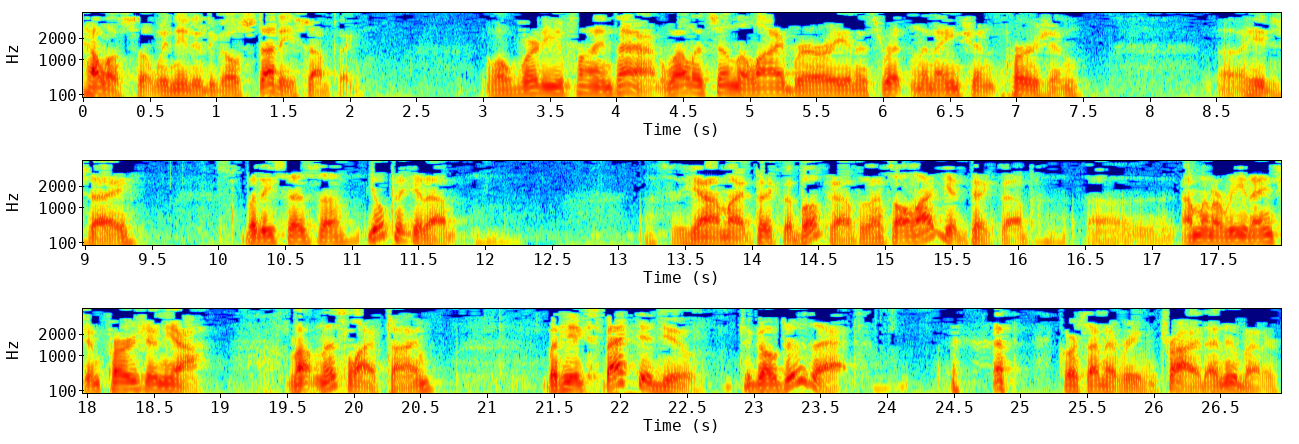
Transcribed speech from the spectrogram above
tell us that we needed to go study something. Well, where do you find that? Well, it's in the library and it's written in ancient Persian, uh, he'd say. But he says, uh, you'll pick it up. I said, yeah, I might pick the book up, but that's all I'd get picked up. Uh, I'm going to read ancient Persian, yeah. Not in this lifetime. But he expected you to go do that. of course, I never even tried. I knew better.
